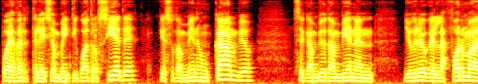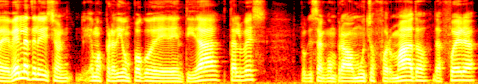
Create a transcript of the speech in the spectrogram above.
Puedes ver televisión 24/7, que eso también es un cambio. Se cambió también en, yo creo que en la forma de ver la televisión. Hemos perdido un poco de identidad, tal vez, porque se han comprado muchos formatos de afuera.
